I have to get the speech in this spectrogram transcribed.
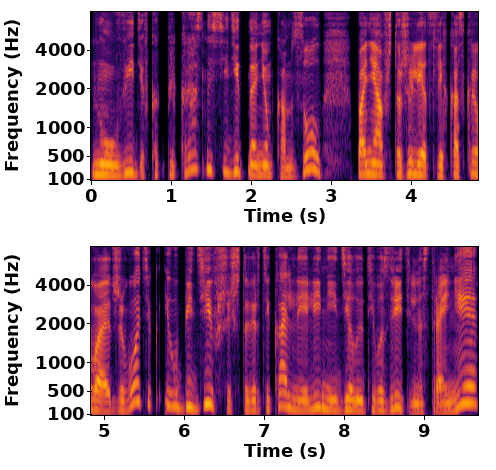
но увидев, как прекрасно сидит на нем камзол, поняв, что жилет слегка скрывает животик и убедившись, что вертикальные линии делают его зрительно стройнее,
